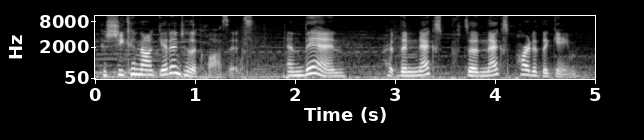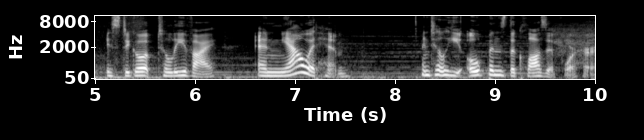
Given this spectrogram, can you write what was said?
because she cannot get into the closets. And then her, the next the next part of the game is to go up to Levi and meow at him until he opens the closet for her.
